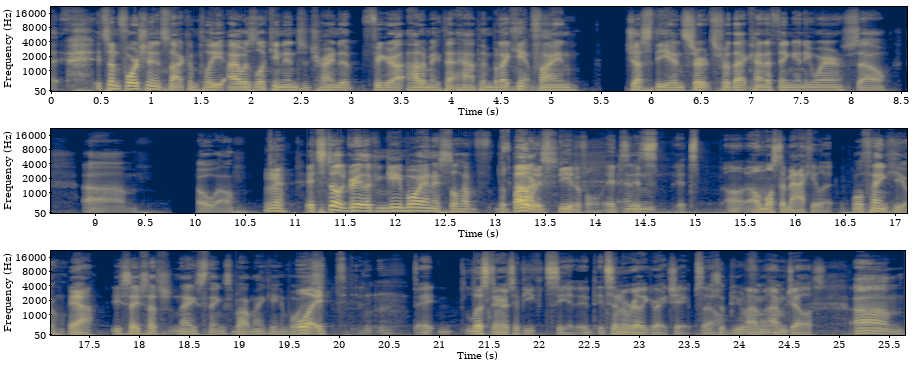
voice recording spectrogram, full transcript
it's unfortunate it's not complete. I was looking into trying to figure out how to make that happen, but I can't find just the inserts for that kind of thing anywhere. So, um, oh well. Yeah. It's still a great looking Game Boy, and I still have the box. Oh, it's beautiful. It's And- it's it's uh, almost immaculate. well, thank you. Yeah. You say such nice things about my Game Boys. Well, it, it listeners, if you could see it, it, it's in really great shape. So It's a beautiful I'm, one. I'm jealous. um,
